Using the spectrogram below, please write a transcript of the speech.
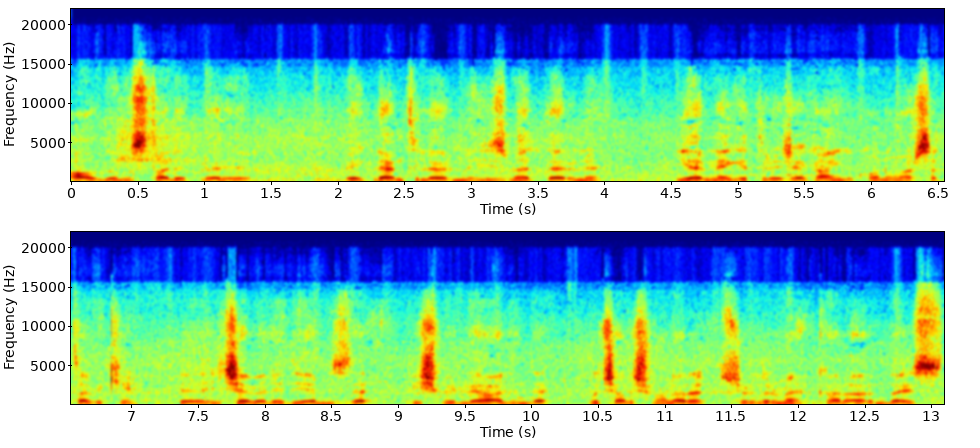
aldığımız talepleri, beklentilerini, hizmetlerini yerine getirecek hangi konu varsa tabii ki e, ilçe belediyemizle işbirliği halinde bu çalışmaları sürdürme kararındayız.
